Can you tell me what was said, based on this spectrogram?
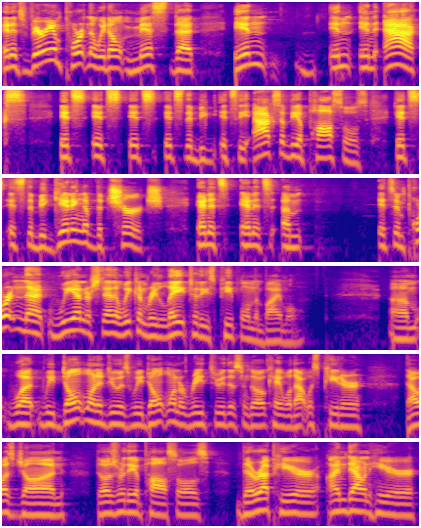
And it's very important that we don't miss that in in in Acts it's it's it's it's the it's the acts of the apostles. It's it's the beginning of the church, and it's and it's um it's important that we understand that we can relate to these people in the Bible. Um, what we don't want to do is we don't want to read through this and go, okay, well that was Peter, that was John, those were the apostles. They're up here, I'm down here.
